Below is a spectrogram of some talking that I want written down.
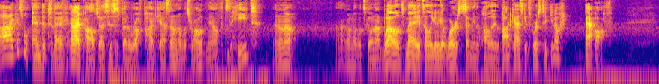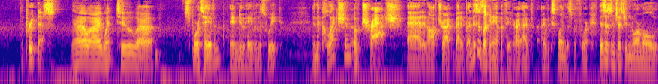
uh, I guess we'll end it today. And I apologize. This has been a rough podcast. I don't know what's wrong with me. I don't know if it's the heat. I don't know. I don't know what's going on. Well, it's May. It's only going to get worse. Does that mean the quality of the podcast gets worse? To you know, back off. The Preakness. Now I went to uh, Sports Haven in New Haven this week and the collection of trash at an off-track betting. And this is like an amphitheater. I, have I've explained this before. This isn't just your normal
